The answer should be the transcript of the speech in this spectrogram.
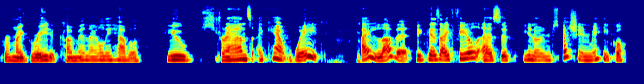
for my gray to come in. I only have a few strands. I can't wait. I love it because I feel as if, you know, especially in Mexico,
